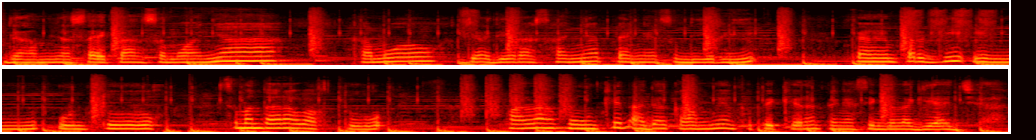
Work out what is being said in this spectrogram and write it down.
dan menyelesaikan semuanya. Kamu jadi rasanya pengen sendiri, pengen pergi in, untuk sementara waktu. Malah mungkin ada kamu yang kepikiran pengen single lagi aja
